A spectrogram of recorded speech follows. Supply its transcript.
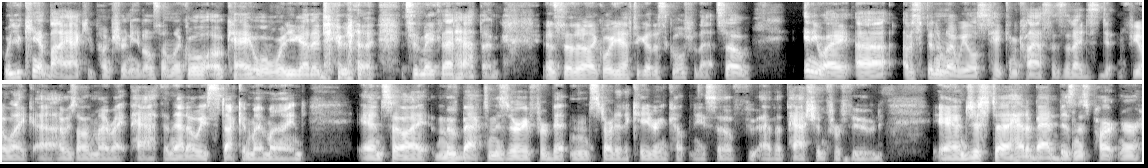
Well, you can't buy acupuncture needles. I'm like, well, okay. Well, what do you got to do to, to make that happen? And so they're like, well, you have to go to school for that. So anyway, uh, I was spinning my wheels taking classes that I just didn't feel like uh, I was on my right path. And that always stuck in my mind. And so I moved back to Missouri for a bit and started a catering company. So I have a passion for food and just uh, had a bad business partner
